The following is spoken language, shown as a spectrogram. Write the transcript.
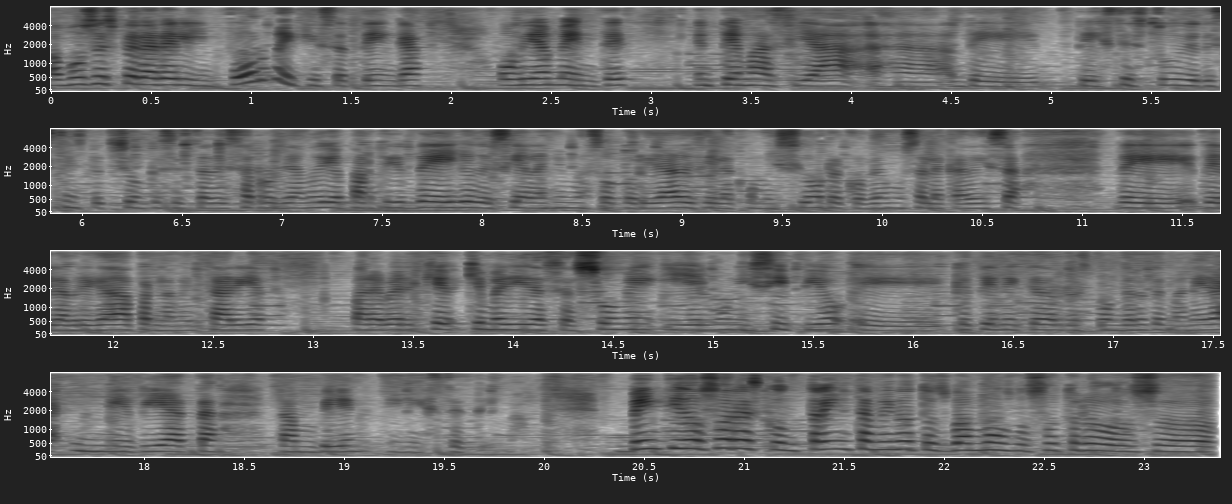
Vamos a esperar el informe que se tenga, obviamente, en temas ya de, este estudio, de esta inspección que se está desarrollando y a partir de ello decían las mismas autoridades y la comisión, recordemos a la cabeza de la brigada parlamentaria, para ver qué, medidas se asumen y el municipio eh, que tiene que responder de manera inmediata también en este tema. 22 horas con 30 minutos, vamos nosotros uh,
